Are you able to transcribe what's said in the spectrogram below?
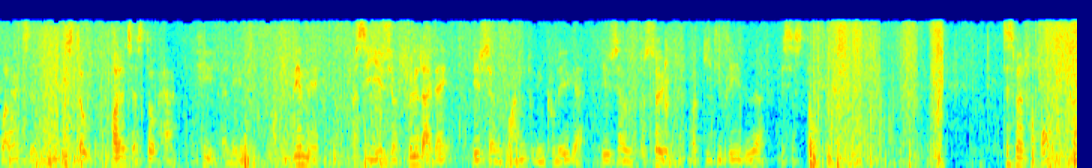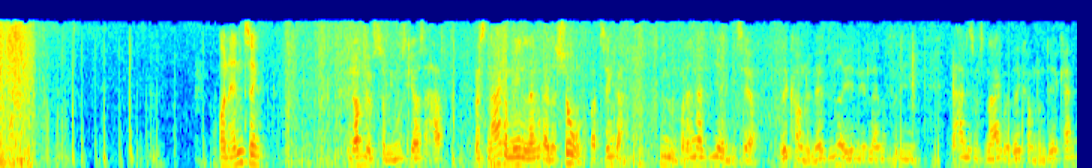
hvor lang tid vi kan stå, holde til at stå her helt alene. Og blive ved med og sige, Jesus, jeg vil følge dig i dag. Jesus, jeg vil brænde for mine kollegaer. Jesus, jeg vil forsøge at give dit rige videre, hvis jeg står. Det er simpelthen for hårdt. Og en anden ting, en oplevelse, som I måske også har haft, man snakker med en eller anden relation og tænker, hmm, hvordan er det lige at invitere vedkommende med videre ind i et eller andet, fordi jeg har ligesom snakket med vedkommende om det, jeg kan.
